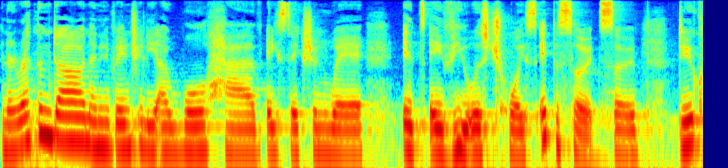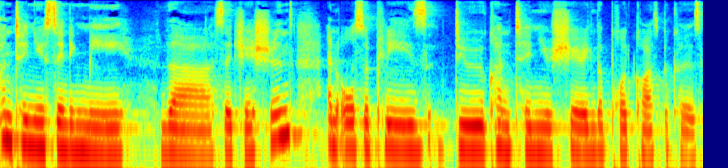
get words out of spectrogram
and I write them down and eventually I will have a section where it's a viewer's choice episode. So do continue sending me the suggestions and also please do continue sharing the podcast because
